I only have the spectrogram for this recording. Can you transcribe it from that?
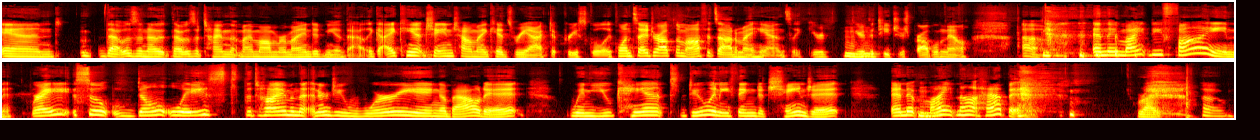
and that was another that was a time that my mom reminded me of that. Like i can't change how my kids react at preschool. Like once i drop them off it's out of my hands. Like you're mm-hmm. you're the mm-hmm. teacher's problem now. Um, and they might be fine right? So don't waste the time and the energy worrying about it when you can't do anything to change it and it mm-hmm. might not happen. Right. Um,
